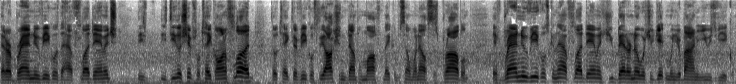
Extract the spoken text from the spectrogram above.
that are brand new vehicles that have flood damage? These, these dealerships will take on a flood, they'll take their vehicles to the auction, dump them off, make them someone else's problem. If brand new vehicles can have flood damage, you better know what you're getting when you're buying a used vehicle.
